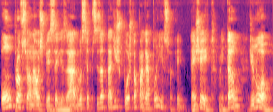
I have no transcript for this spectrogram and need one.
ou um profissional especializado, você precisa estar disposto a pagar por isso, ok? Tem jeito. Então, de novo,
